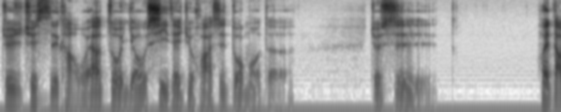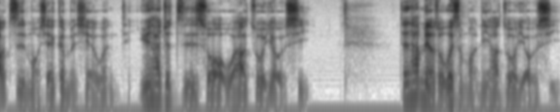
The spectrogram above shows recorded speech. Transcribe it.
就是去思考，我要做游戏这句话是多么的，就是会导致某些根本性的问题，因为他就只是说我要做游戏，但他没有说为什么你要做游戏，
